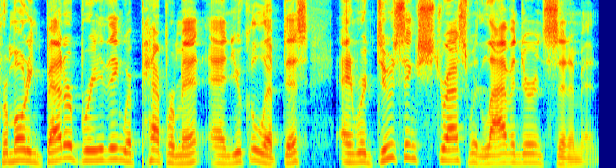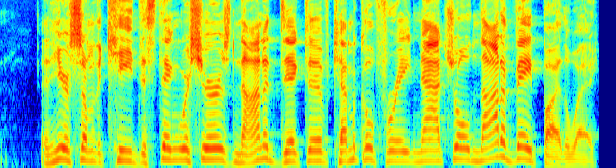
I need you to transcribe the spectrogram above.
promoting better breathing with peppermint and eucalyptus, and reducing stress with lavender and cinnamon. And here's some of the key distinguishers non addictive, chemical free, natural, not a vape, by the way.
